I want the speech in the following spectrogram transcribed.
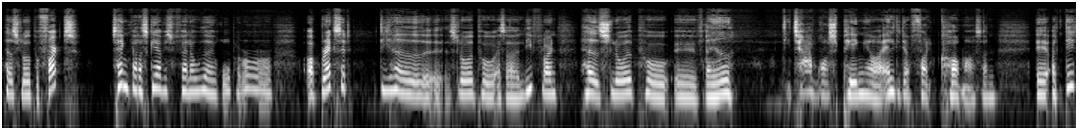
havde slået på frygt. Tænk, hvad der sker, hvis vi falder ud af Europa. Og Brexit de havde øh, slået på, altså Leafløjen havde slået på øh, vrede. De tager vores penge, og alle de der folk kommer og sådan. Øh, og det,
